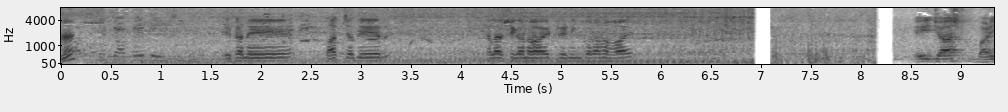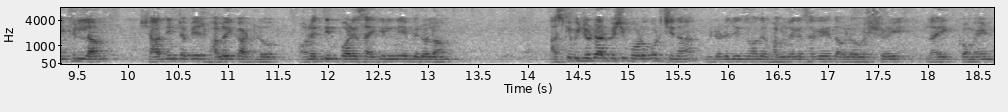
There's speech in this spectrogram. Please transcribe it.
হ্যাঁ? এখানে বাচ্চাদের খেলা শেখানো হয় ট্রেনিং করানো হয়। এই জাস্ট বাড়ি ফিরলাম। সারাদিনটা বেশ ভালোই কাটলো। অনেকদিন পরে সাইকেল নিয়ে বেরোলাম। আজকে ভিডিওটা আর বেশি বড় করছি না। ভিডিওটা যদি তোমাদের ভালো লেগে থাকে, তাহলে অবশ্যই লাইক কমেন্ট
